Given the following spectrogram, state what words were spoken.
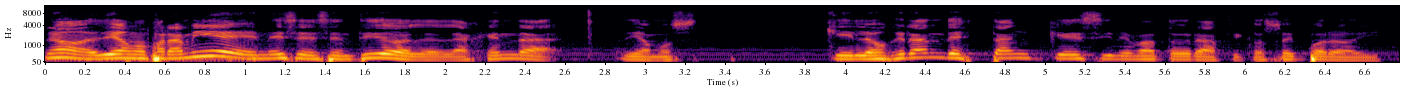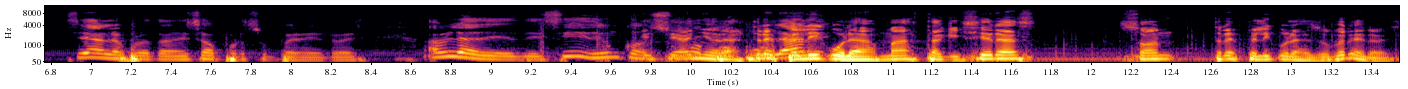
No, digamos, para mí en ese sentido la, la agenda, digamos, que los grandes tanques cinematográficos hoy por hoy sean los protagonizados por superhéroes. Habla de, de sí, de un Este consumo año las tres películas más taquilleras son tres películas de superhéroes.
